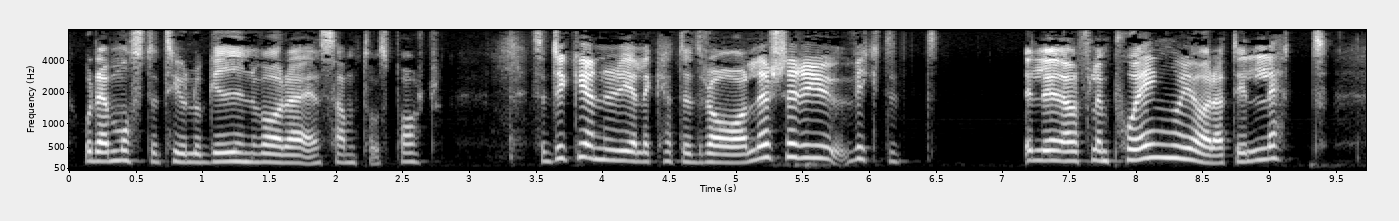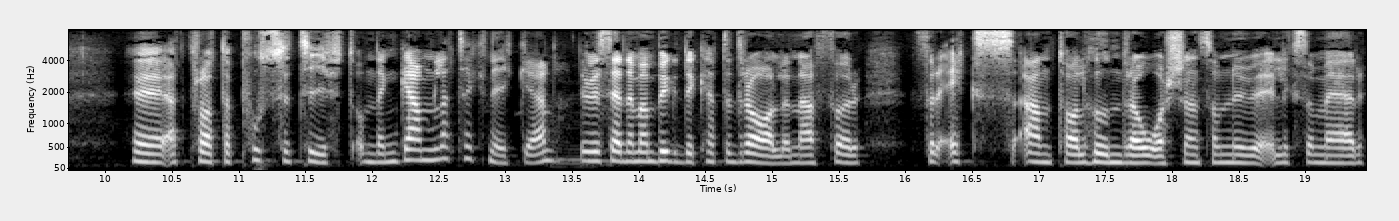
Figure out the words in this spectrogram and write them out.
Och där måste teologin vara en samtalspart. Sen tycker jag när det gäller katedraler så är det ju viktigt, eller i alla fall en poäng att göra, att det är lätt eh, att prata positivt om den gamla tekniken. Det vill säga när man byggde katedralerna för, för x antal hundra år sedan som nu liksom är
